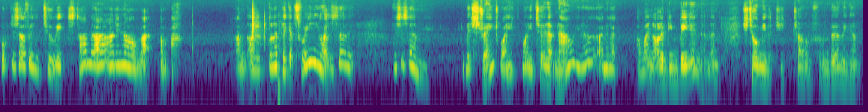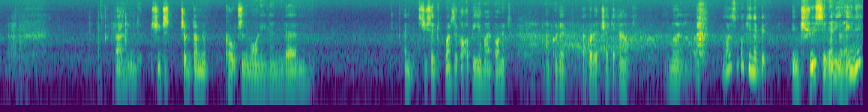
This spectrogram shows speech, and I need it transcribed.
booked yourself in two weeks' time. I, I didn't know. I'm, I'm, I'm, I'm gonna pick up Sweeney. Like this, this is um a bit strange. Why you, why you turn up now? You know, I mean, I, I might not have been been in. And then she told me that she travelled from Birmingham, and she just jumped on the coach in the morning, and um, and she said, once I got a bee in my bonnet, I've got to, I've got to check it out. I'm like, well, that's looking a bit intrusive anyway, isn't it?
